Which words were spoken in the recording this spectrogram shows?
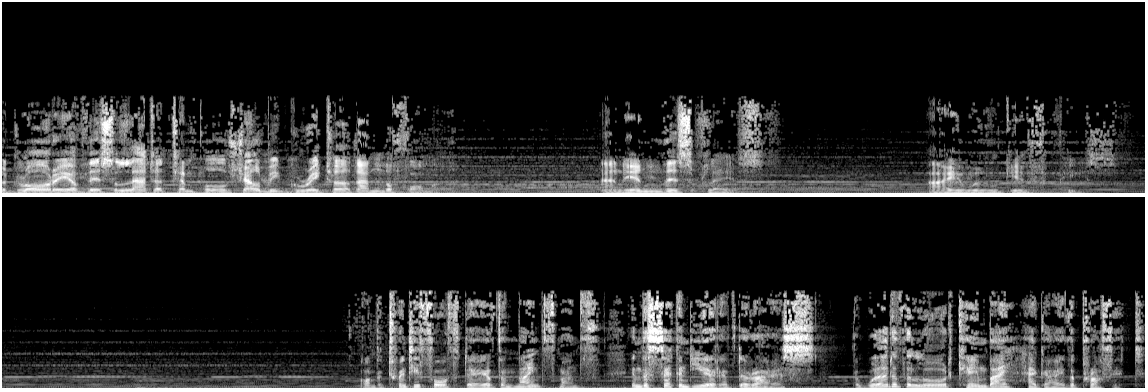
The glory of this latter temple shall be greater than the former. And in this place I will give peace. On the twenty-fourth day of the ninth month, in the second year of Darius, the word of the Lord came by Haggai the prophet.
